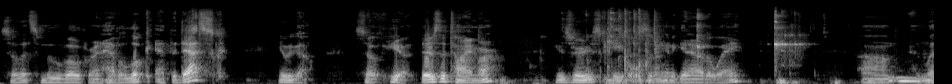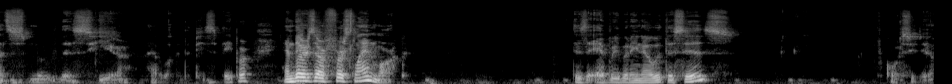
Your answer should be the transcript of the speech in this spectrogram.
So let's move over and have a look at the desk. Here we go. So here, there's the timer. Here's various cables that I'm going to get out of the way. Um, and let's move this here. Have a look at the piece of paper. And there's our first landmark. Does everybody know what this is? Course you do.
